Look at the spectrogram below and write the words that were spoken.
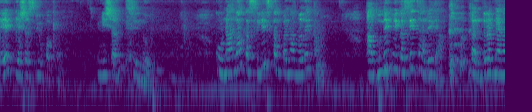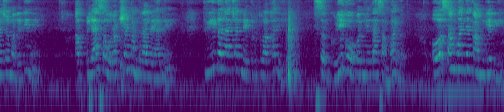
एक यशस्वी उपक्रम मिशन सिंदूर. कुणाला कसलीच कल्पना न देता आधुनिक विकसित झालेल्या तंत्रज्ञानाच्या मदतीने आपल्या संरक्षण मंत्रालयाने त्रिदलाच्या नेतृत्वाखाली सगळी गोपनीयता सांभाळत असामान्य कामगिरी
